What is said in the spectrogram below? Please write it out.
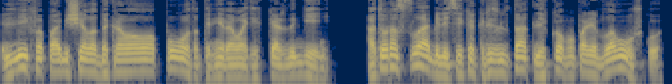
Лифа пообещала до кровавого пота тренировать их каждый день, а то расслабились и, как результат, легко попали в ловушку.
